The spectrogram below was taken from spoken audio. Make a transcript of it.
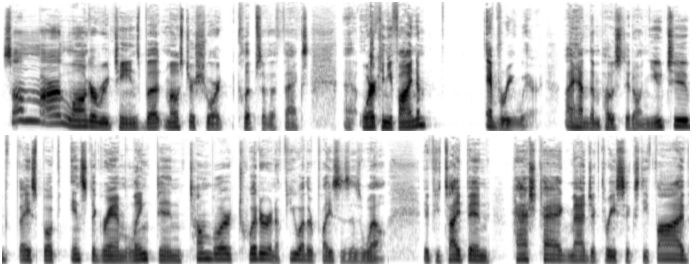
Some are longer routines, but most are short clips of effects. Uh, where can you find them? Everywhere. I have them posted on YouTube, Facebook, Instagram, LinkedIn, Tumblr, Twitter, and a few other places as well. If you type in hashtag Magic365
